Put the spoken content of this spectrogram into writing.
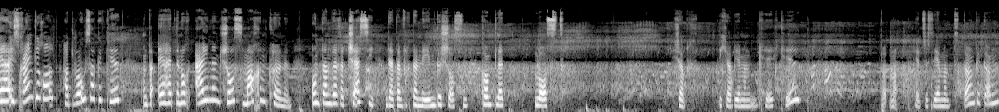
Er ist reingerollt, hat Rosa gekillt und er hätte noch einen Schuss machen können. Und dann wäre Jesse und er hat einfach daneben geschossen. Komplett lost. Ich hab, ich hab jemanden gekillt. Jetzt ist jemand dann gegangen.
